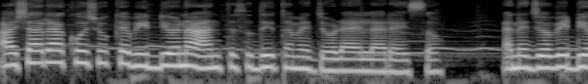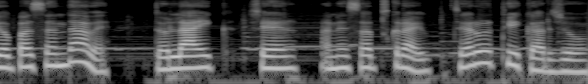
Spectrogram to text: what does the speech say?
આશા રાખું છું કે વિડીયોના અંત સુધી તમે જોડાયેલા રહેશો. અને જો વીડિયો પસંદ આવે, તો લાઈક, શેર અને સબસ્ક્રાઈબ જરૂરથી કરજો.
